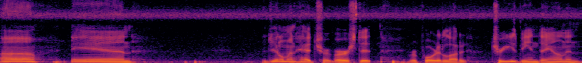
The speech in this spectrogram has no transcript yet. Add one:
Uh, and the gentleman had traversed it, reported a lot of trees being down, and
